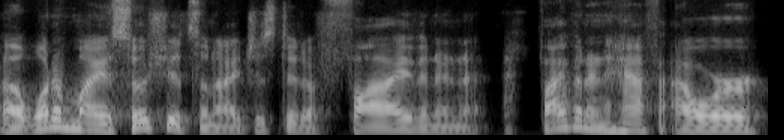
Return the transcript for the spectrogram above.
uh, one of my associates and I just did a five and a five and a half hour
